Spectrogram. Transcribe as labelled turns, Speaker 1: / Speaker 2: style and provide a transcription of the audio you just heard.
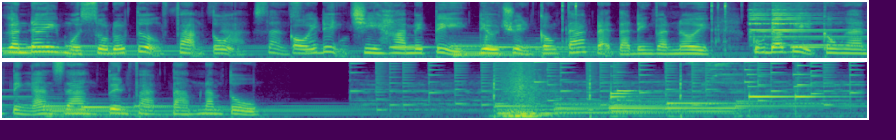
Speaker 1: Gần đây, một số đối tượng phạm tội có ý định chi 20 tỷ điều chuyển công tác đại tá Đinh Văn Nơi cũng đã bị công an tỉnh An Giang tuyên phạt 8 năm tù.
